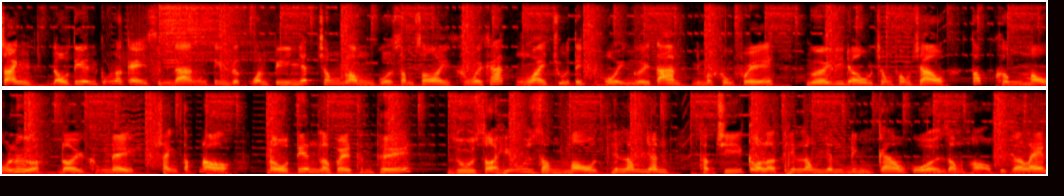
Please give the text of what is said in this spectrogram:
Xanh, đầu tiên cũng là kẻ xứng đáng tìm được One Piece nhất trong lòng của Song Soi, không ai khác ngoài chủ tịch hội người tàn. Nhưng mà không phế, người đi đầu trong phong trào tóc không máu lửa, đời không nể, xanh tóc đỏ. Đầu tiên là về thân thế, dù sở hữu dòng máu thiên long nhân, thậm chí còn là thiên long nhân đỉnh cao của dòng họ Figaland,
